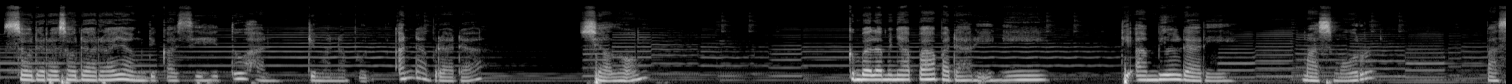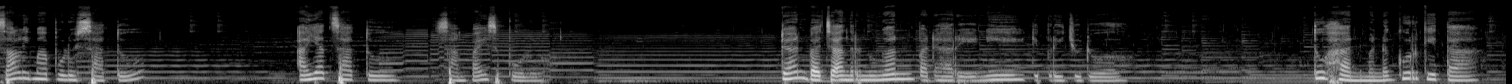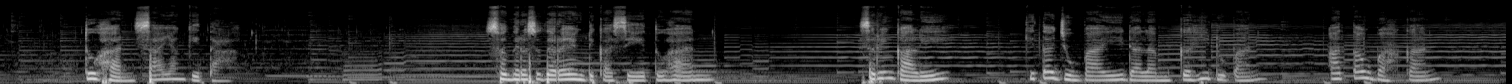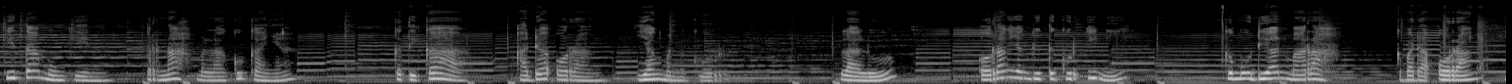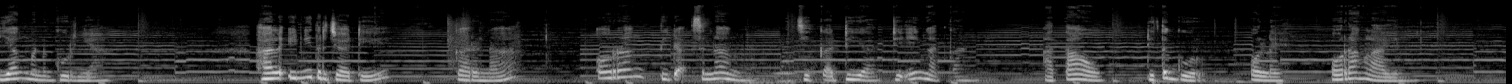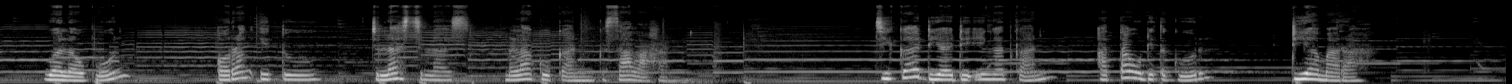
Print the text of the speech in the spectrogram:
Saudara-saudara yang dikasihi Tuhan di mana pun Anda berada, Shalom. Gembala menyapa pada hari ini diambil dari Mazmur pasal 51 ayat 1 sampai 10. Dan bacaan renungan pada hari ini diberi judul Tuhan menegur kita, Tuhan sayang kita. Saudara-saudara yang dikasihi Tuhan, sering kali kita jumpai dalam kehidupan, atau bahkan kita mungkin pernah melakukannya ketika ada orang yang menegur. Lalu, orang yang ditegur ini kemudian marah kepada orang yang menegurnya. Hal ini terjadi karena orang tidak senang jika dia diingatkan atau ditegur oleh orang lain, walaupun orang itu jelas-jelas melakukan kesalahan. Jika dia diingatkan atau ditegur, dia marah.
